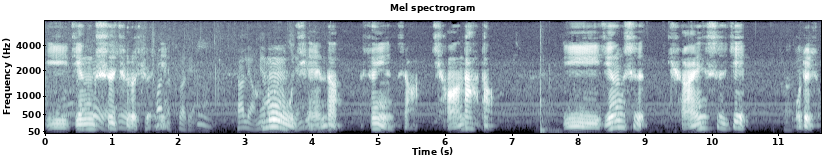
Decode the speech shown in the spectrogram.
已经失去了悬念。目前的孙颖莎强大到已经是全世界无对手。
